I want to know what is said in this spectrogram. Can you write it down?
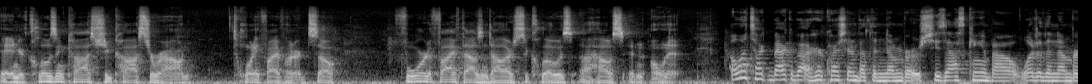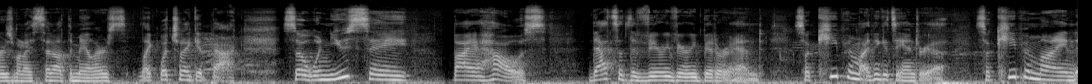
and your closing costs should cost around 2500 so four to five thousand dollars to close a house and own it I want to talk back about her question about the numbers. She's asking about what are the numbers when I send out the mailers? Like, what should I get back? So, when you say buy a house, that's at the very, very bitter end. So, keep in mind, I think it's Andrea. So, keep in mind,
